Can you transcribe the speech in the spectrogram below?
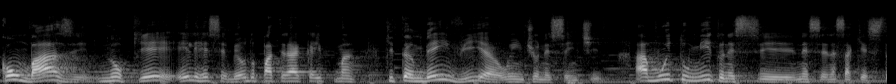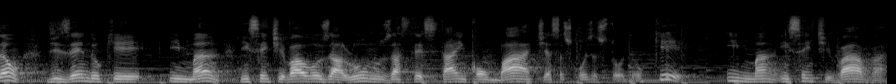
com base no que ele recebeu do patriarca Ip Man, que também via o Incho nesse sentido. Há muito mito nesse, nessa questão, dizendo que Imã incentivava os alunos a testar em combate, essas coisas todas. O que Imã incentivava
